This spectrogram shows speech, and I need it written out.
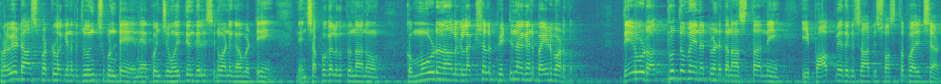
ప్రైవేట్ హాస్పిటల్లో కనుక చూపించుకుంటే నేను కొంచెం వైద్యం తెలిసిన వాడిని కాబట్టి నేను చెప్పగలుగుతున్నాను. ఒక మూడు నాలుగు లక్షలు పెట్టినా కానీ బయటపడదు. దేవుడు అద్భుతమైనటువంటి తన హస్తాన్ని ఈ పాప మీదకి చాపి స్వస్థపరిచాడు.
